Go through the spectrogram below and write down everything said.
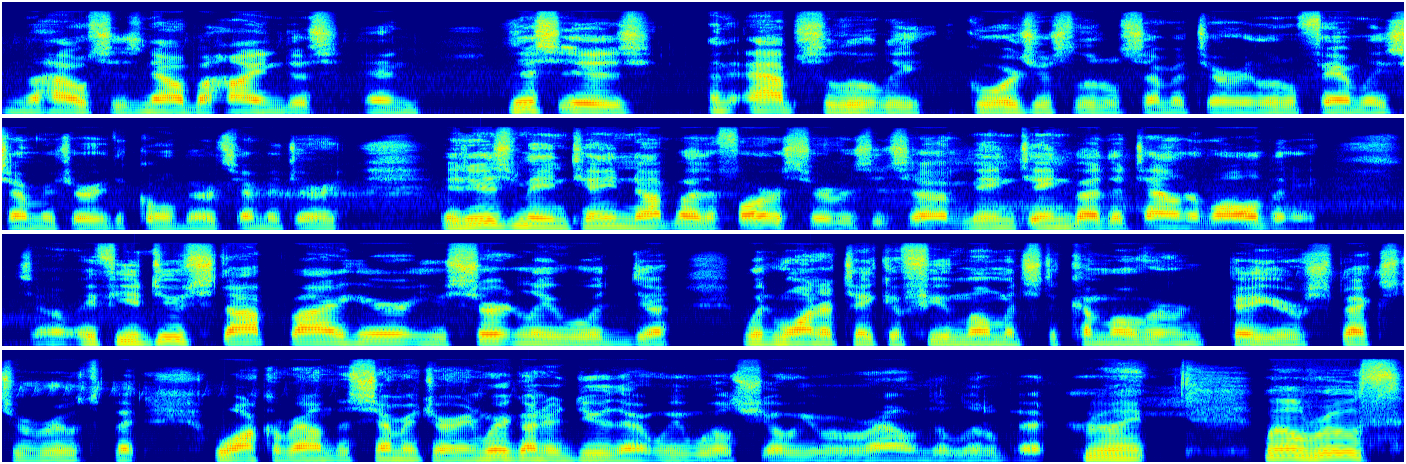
And the house is now behind us. And this is an absolutely gorgeous little cemetery, little family cemetery, the Colbath Cemetery. It is maintained not by the Forest Service, it's uh, maintained by the town of Albany. So if you do stop by here, you certainly would uh, would want to take a few moments to come over and pay your respects to Ruth, but walk around the cemetery. And we're going to do that. We will show you around a little bit. Right. Well, Ruth,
